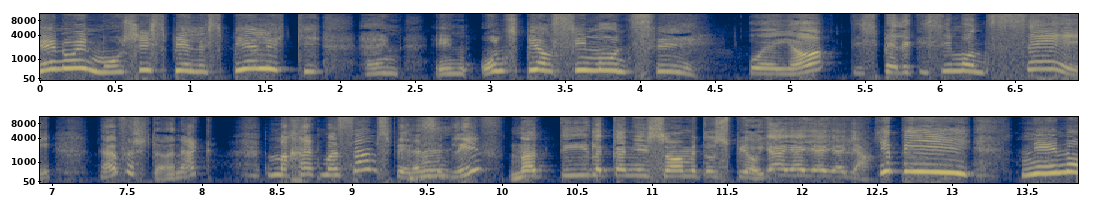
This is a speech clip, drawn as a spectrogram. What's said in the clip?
Neno en Moshi speel 'n speletjie en en ons speel Simon sê. O ja, die spelletjie Simon sê. Nou verstaan ek. Mag ek maar saam speel asseblief? Natuurlik kan jy saam met ons speel. Ja, ja, ja, ja, ja. Jippie! Neno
